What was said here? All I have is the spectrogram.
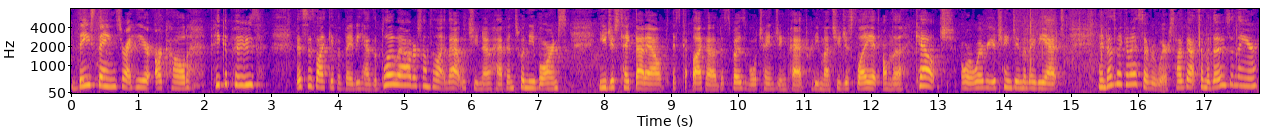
These things right here are called Peekapoos. This is like if a baby has a blowout or something like that, which you know happens with newborns you just take that out. It's like a disposable changing pad pretty much. You just lay it on the couch or wherever you're changing the baby at. And it does make a mess everywhere. So I've got some of those in there.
